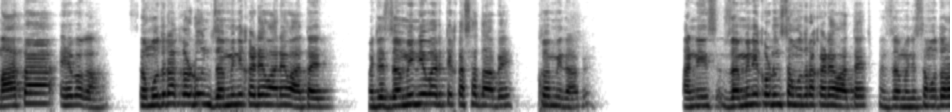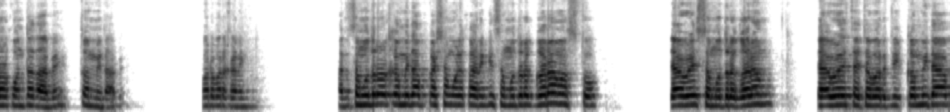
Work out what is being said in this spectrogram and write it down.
मग आता हे बघा समुद्राकडून जमिनीकडे वारे वाहत आहेत. म्हणजे जमिनीवरती कसा दाब आहे? कमी दाब आहे. आणि जमिनीकडून समुद्राकडे वाहत आहेत म्हणजे, म्हणजे समुद्रावर कोणता दाब आहे? कमी दाब आहे. बरोबर का नाही? आता समुद्रावर कमी दाब कशामुळे? कारण की समुद्र गरम असतो. ज्यावेळेस समुद्र गरम त्यावेळेस त्याच्यावरती कमी दाब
